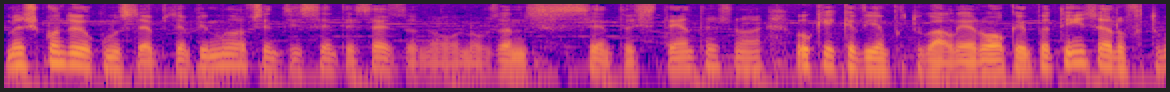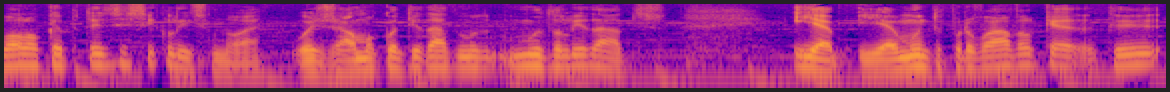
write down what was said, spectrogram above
Mas quando eu comecei, por exemplo, em 1966, ou nos anos 60 e 70, não é? o que é que havia em Portugal? Era o hockey patins, era o futebol, hockey patins e ciclismo, não é? Hoje há uma quantidade de modalidades. E é, e é muito provável que, que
